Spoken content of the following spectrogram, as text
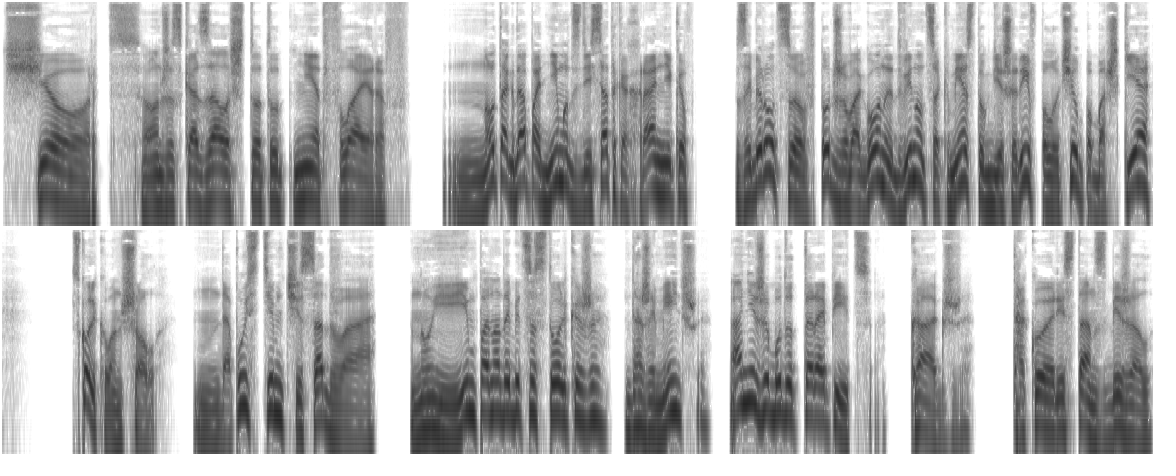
Черт, он же сказал, что тут нет флайеров. Ну, тогда поднимут с десяток охранников, заберутся в тот же вагон и двинутся к месту, где шериф получил по башке. Сколько он шел? Допустим, часа два. Ну и им понадобится столько же, даже меньше. Они же будут торопиться. Как же? Такой арестант сбежал.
